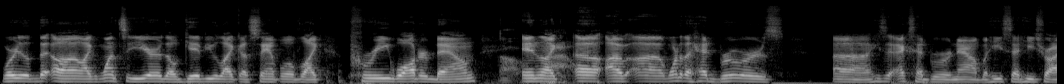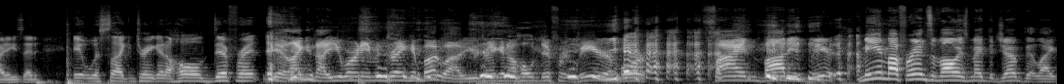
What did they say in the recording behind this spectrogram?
where uh, like once a year they'll give you like a sample of like pre-watered down, and like uh, uh, uh, one of the head brewers, uh, he's an ex-head brewer now, but he said he tried. He said it was like drinking a whole different. Yeah, like no, you weren't even drinking Budweiser. You were drinking a whole different beer, a more fine-bodied beer. Me and my friends have always made the joke that like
